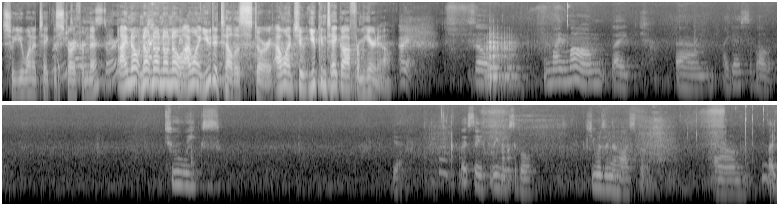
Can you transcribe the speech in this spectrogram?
so you want to take the story from there? The story? I know, no, no, no, no. I want you to tell the story. I want you, you can take off from here now. Okay. So my mom, like, um, I guess about two weeks let's say three weeks ago, she was in the hospital. Um, like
